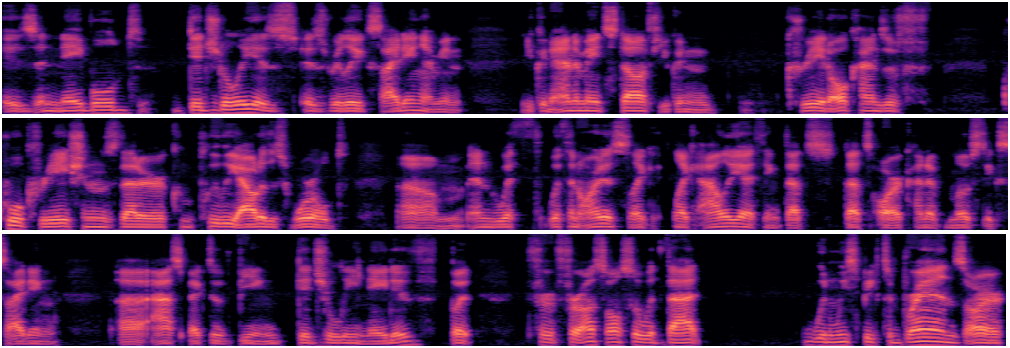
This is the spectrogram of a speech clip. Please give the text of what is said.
is enabled digitally is is really exciting. I mean, you can animate stuff, you can create all kinds of cool creations that are completely out of this world. Um, and with with an artist like like Ali, I think that's that's our kind of most exciting uh, aspect of being digitally native. But for for us also with that, when we speak to brands, our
